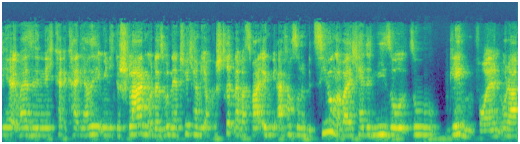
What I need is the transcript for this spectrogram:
die, weiß ich nicht, die haben sich irgendwie nicht geschlagen oder so. Natürlich haben die auch gestritten, aber es war irgendwie einfach so eine Beziehung, aber ich hätte nie so, so leben wollen. Oder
